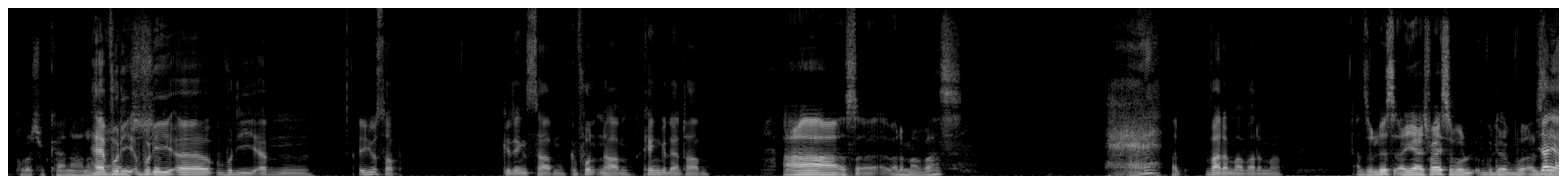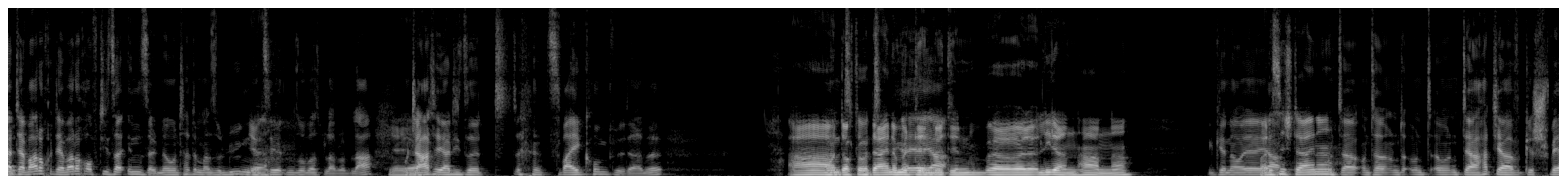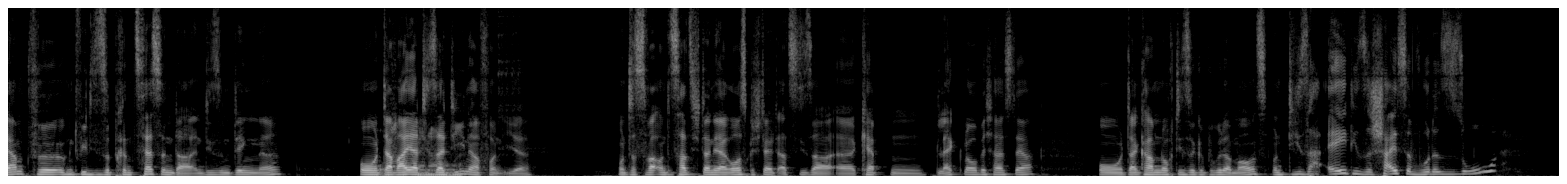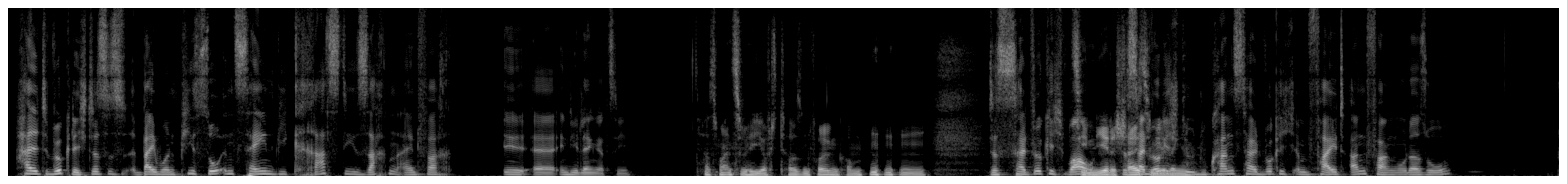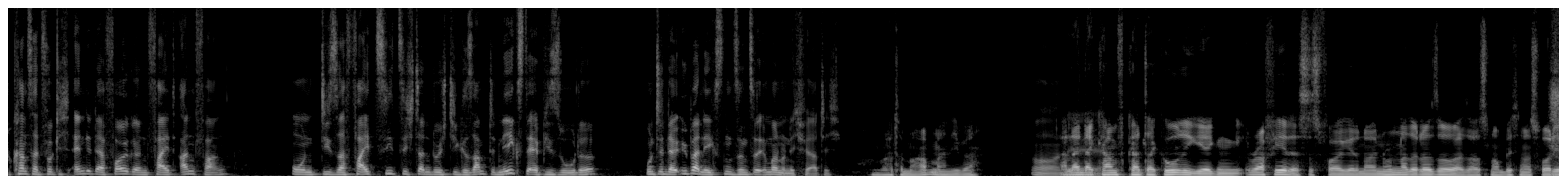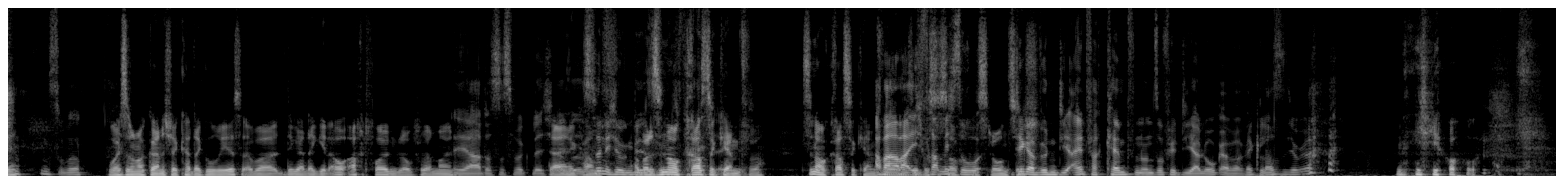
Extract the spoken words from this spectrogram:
Bruder, ich habe keine Ahnung. Hä, wo die, wo die, äh, wo die, ähm, Usopp gedingst haben, gefunden haben, kennengelernt haben. Ah, so, warte mal, was? Hä? Warte mal, warte mal. Also Liz, äh, ja, ich weiß, wo, wo, wo also Ja, ja, der war doch, der war doch auf dieser Insel, ne, und hatte mal so Lügen ja. erzählt und sowas, bla bla bla. Ja, und der hatte ja diese zwei Kumpel da, ne? Ah, und, doch, doch, und, der eine mit den, mit den äh, lilanen Haaren, ne? Genau, ja, ja. War das nicht der eine? Und, da, und, und, und, und der hat ja geschwärmt für irgendwie diese Prinzessin da in diesem Ding, ne? Und oh, da war ja dieser Ahnung. Diener von ihr. Und das war, und das hat sich dann ja herausgestellt als dieser äh, Captain Black, glaube ich, heißt der. Und dann kamen noch diese Gebrüder Mounts. Und dieser, ey, diese Scheiße wurde so halt wirklich, das ist bei One Piece so insane, wie krass die Sachen einfach äh, in die Länge ziehen. Was meinst du, wie die auf die tausend Folgen kommen? das ist halt wirklich wow. Ziehen jede Scheiße das ist halt wirklich, du, du kannst halt wirklich im Fight anfangen oder so. Du kannst halt wirklich Ende der Folge einen Fight anfangen und dieser Fight zieht sich dann durch die gesamte nächste Episode und in der übernächsten sind sie immer noch nicht fertig. Warte mal ab, mein Lieber. Oh, Allein nee. der Kampf Katakuri gegen Ruffy, das ist Folge 900 oder so, also hast du noch ein bisschen was vor dir. Super. Weißt du noch gar nicht, wer Katakuri ist, aber Digga, der geht auch acht Folgen, glaub ich, oder neun. Ja, das ist wirklich. Der also, das ich irgendwie, aber das sind auch krasse Kämpfe. Das sind auch krasse Kämpfe. Aber, aber also, ich frage mich auch, so, Digga, würden die einfach kämpfen und so viel Dialog einfach weglassen, Junge? jo.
